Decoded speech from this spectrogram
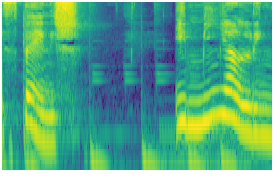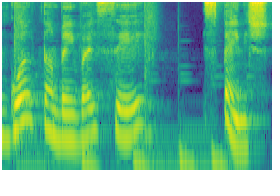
Spanish. E minha língua também vai ser Spanish.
